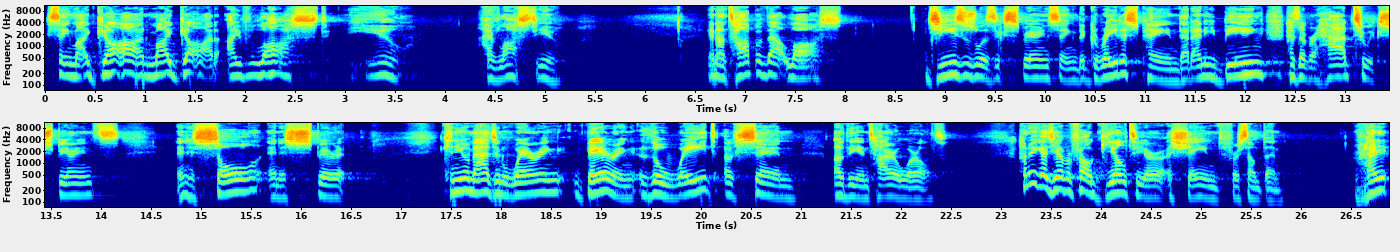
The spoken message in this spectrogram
He's saying, My God, my God, I've lost you. I've lost you. And on top of that loss, Jesus was experiencing the greatest pain that any being has ever had to experience in his soul and his spirit. Can you imagine wearing, bearing the weight of sin of the entire world? How many of you guys you ever felt guilty or ashamed for something? Right?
